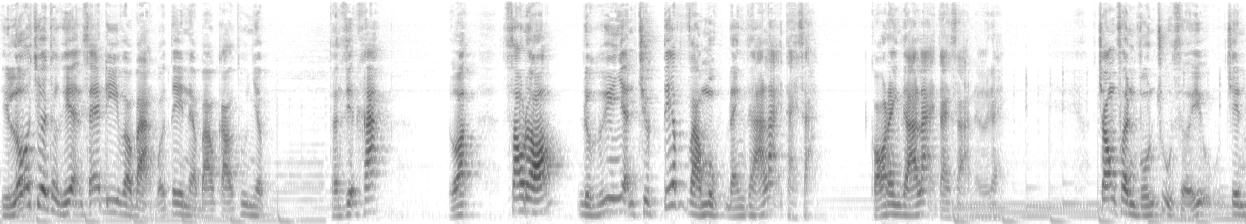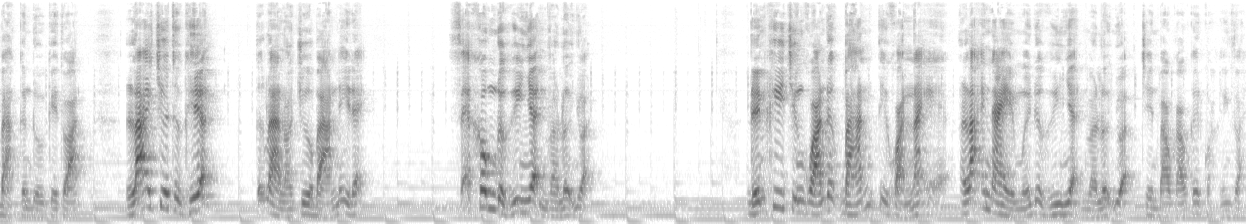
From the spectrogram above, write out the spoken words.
Thì lỗ chưa thực hiện sẽ đi vào bảng có tên là báo cáo thu nhập toàn diện khác. Đúng không ạ? Sau đó được ghi nhận trực tiếp vào mục đánh giá lại tài sản. Có đánh giá lại tài sản ở đây. Trong phần vốn chủ sở hữu trên bảng cân đối kế toán, lãi chưa thực hiện, tức là nó chưa bán đi đấy, sẽ không được ghi nhận vào lợi nhuận. Đến khi chứng khoán được bán thì khoản lãi lãi này mới được ghi nhận vào lợi nhuận trên báo cáo kết quả kinh doanh.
